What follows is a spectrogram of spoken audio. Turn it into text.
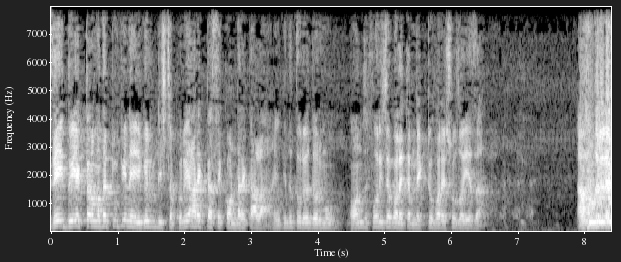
যে দুই একটার মধ্যে টুপি নেই এগুলো ডিস্টার্ব করি আরেকটা আছে কন্ডারে কালা। আমি কিন্তু তোরে ধর্ম। অন পরিচয় করাইতাম না একটু পরে সোজা হয়ে যা। আলহামদুলিল্লাহ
